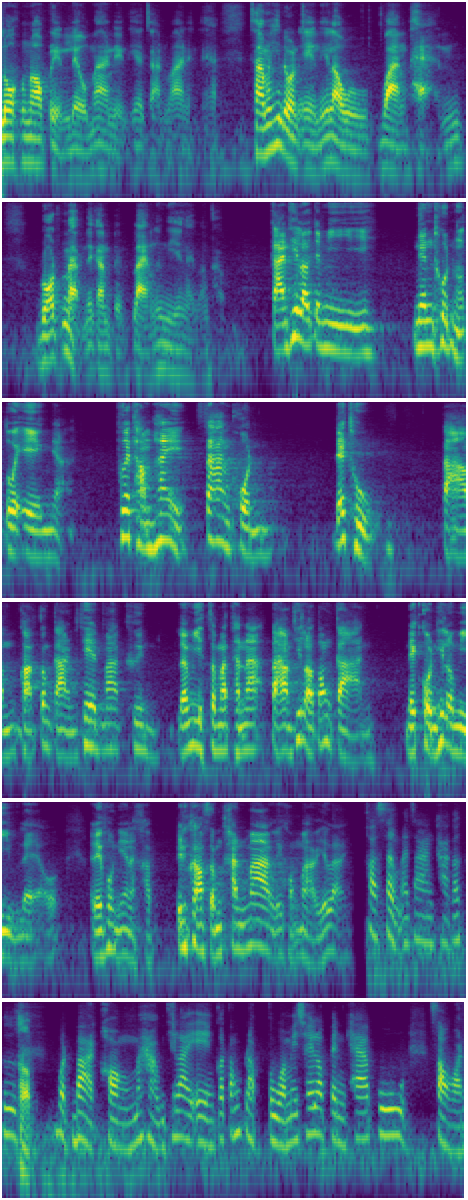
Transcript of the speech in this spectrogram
โลกข้างนอกเปลี่ยนเร็วมากเนี่ยที่อาจารย์ว่าเนี่ยนะฮะทางมหิดลเองนี่เราวางแผนรถแมพในการเปลี่ยนแปลงเรื่องนี้ยังไงบ้างครับ การที่เราจะมีเงินทุนของตัวเองเนี่ย เพื่อทำให้สร้างคนได้ถูกตามความต้องการประเทศมากขึ้น แล้วมีสมรรถนะตามที่เราต้องการในคนที่เรามีอยู่แล้วอะไรพวกนี้นะครับ เป็นความสำคัญมากเลยของมหาวิทยาลัย ขอเสริมอาจารย์ค่ะก็คือคบบทบาทของมหาวิทยาลัยเองก็ต้องปรับตัวไม่ใช่เราเป็นแค่ผู้สอน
